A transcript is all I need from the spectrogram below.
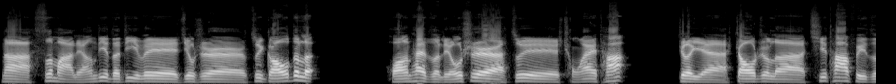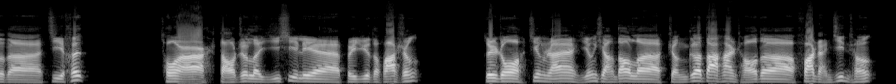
那司马良娣的地位就是最高的了。皇太子刘氏最宠爱她，这也招致了其他妃子的记恨，从而导致了一系列悲剧的发生，最终竟然影响到了整个大汉朝的发展进程，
